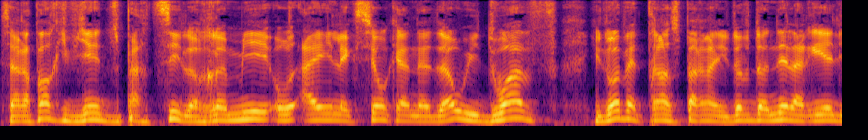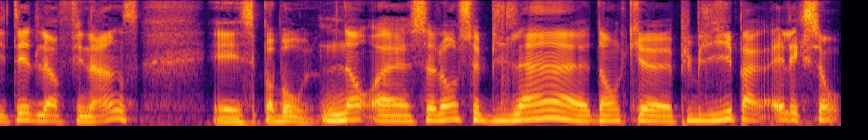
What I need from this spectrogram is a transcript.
c'est un rapport qui vient du parti, le remis à Élections Canada, où ils doivent, ils doivent être transparents, ils doivent donner la réalité de leurs finances, et c'est pas beau. Non, euh, selon ce bilan, euh, donc euh, publié par Élections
